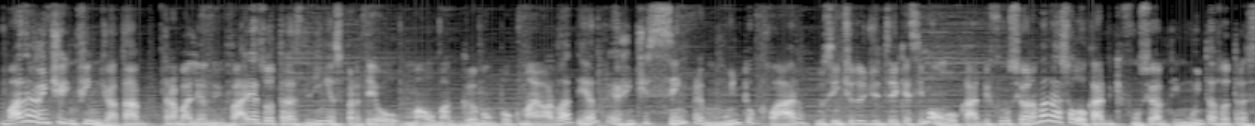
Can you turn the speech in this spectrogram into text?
mas a gente, enfim, já tá trabalhando em várias outras linhas para ter uma, uma gama um pouco maior lá dentro, e a gente sempre é muito claro no sentido de dizer que assim, bom, low carb funciona, mas não é só low carb que funciona, tem muitas outras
